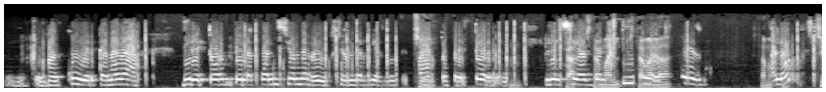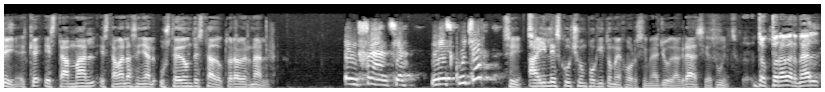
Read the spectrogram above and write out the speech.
en Vancouver, Canadá, director de la coalición de reducción de riesgos de parto pretérmino. Mm. está, está mal, está mal ¿Aló? Sí, es que está mal, está mal la señal. ¿Usted dónde está, doctora Bernal? En Francia. ¿Me escucha? Sí, ahí le escucho un poquito mejor, si me ayuda. Gracias, Wilson. Doctora Bernal,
